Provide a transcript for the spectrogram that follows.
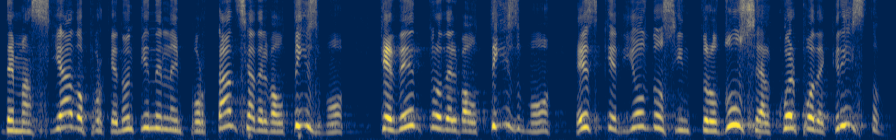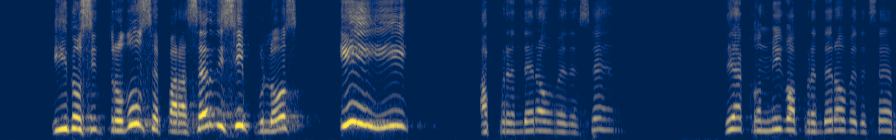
demasiado porque no entienden la importancia del bautismo, que dentro del bautismo es que Dios nos introduce al cuerpo de Cristo y nos introduce para ser discípulos y aprender a obedecer. Diga conmigo, aprender a obedecer.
